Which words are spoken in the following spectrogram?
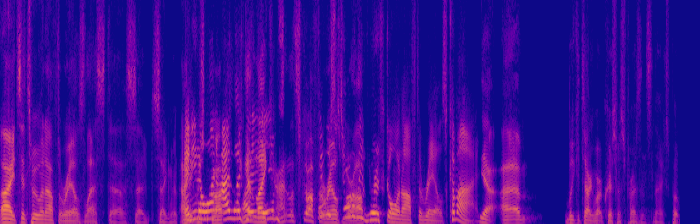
All right, since we went off the rails last uh, se- segment, I and you know what? I like. I like. Was, uh, let's go off the rails. Totally worth going off the rails. Come on. Yeah. Um, we could talk about Christmas presents next, but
